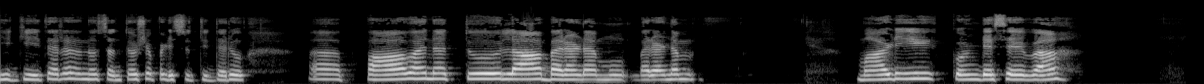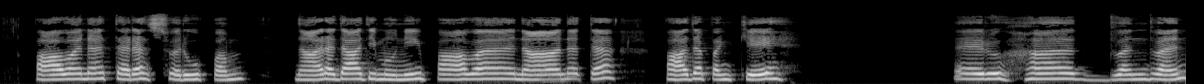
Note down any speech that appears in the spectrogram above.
ಹಿಗ್ಗಿ ಇತರರನ್ನು ಸಂತೋಷಪಡಿಸುತ್ತಿದ್ದರು. ಪಾವನತುಲಾಭರಣಮು, ಭರಣಂ ಮಾಡಿಕೊಂಡೆಸೆವ ಪಾವನತರ ಸ್ವರೂಪಂ ನಾರದಾದಿಮುನಿ ಪಾವನಾನತ ಪಾದಪಂಕೆ ರುಹದ್ವಂದ್ವನ್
